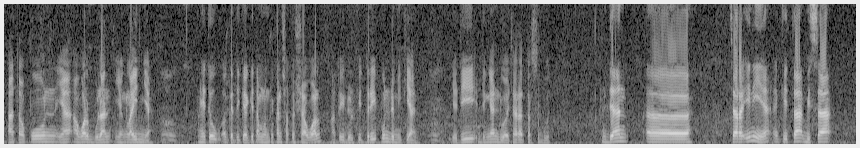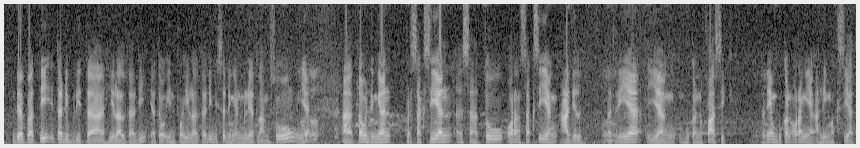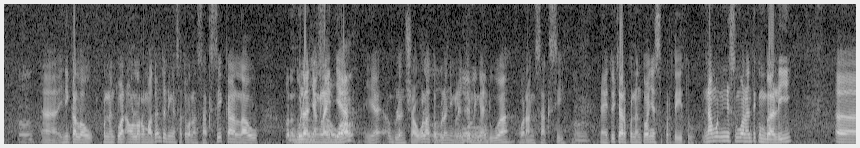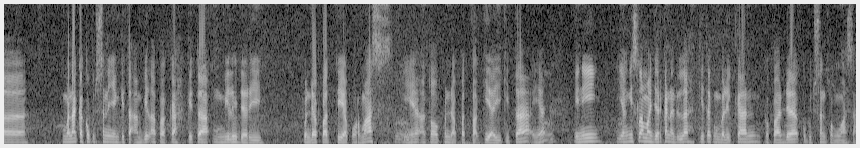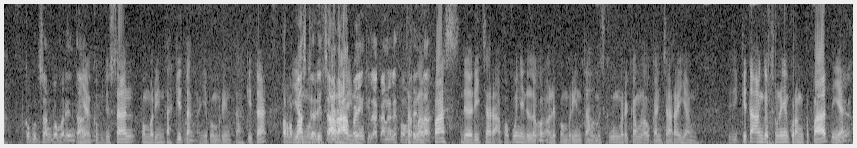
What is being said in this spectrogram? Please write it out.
ataupun ya awal bulan yang lainnya Hmm. itu eh, ketika kita menentukan satu Syawal atau Idul Fitri pun demikian. Hmm. Jadi dengan dua cara tersebut. Dan eh, cara ini ya kita bisa dapati tadi berita hilal tadi atau info hilal tadi bisa dengan melihat langsung ya atau dengan persaksian eh, satu orang saksi yang adil. Artinya yang bukan fasik. Artinya bukan orang yang ahli maksiat. Hmm. Nah, ini kalau penentuan awal Ramadan itu dengan satu orang saksi, kalau Penentuan bulan yang lainnya ya bulan Syawal atau Hmm, bulan yang lain itu dengan dua orang saksi. Nah, itu cara penentuannya seperti itu. Namun ini semua nanti kembali eh manakah keputusan yang kita ambil apakah kita memilih dari pendapat tiap ormas Hmm. ya atau pendapat Pak Kiai kita ya. Hmm. Ini yang Islam ajarkan adalah kita kembalikan kepada keputusan penguasa. Keputusan pemerintah. Ya, keputusan pemerintah kita, ya pemerintah kita Terlepas dari cara apa yang dilakukan oleh pemerintah. terlepas dari cara apa pun yang dilakukan Hmm. oleh pemerintah Hmm. meskipun mereka melakukan cara yang jadi kita anggap sebenarnya kurang tepat ya Iya.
